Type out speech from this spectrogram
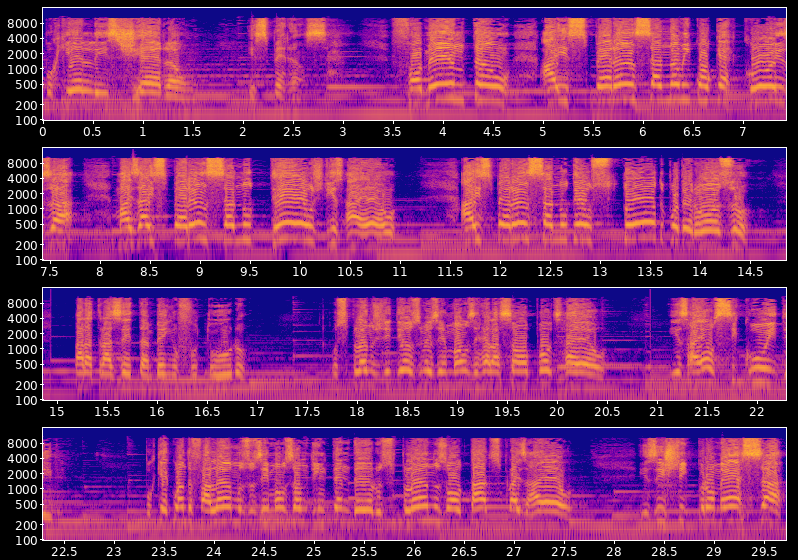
porque eles geram esperança fomentam a esperança não em qualquer coisa, mas a esperança no Deus de Israel, a esperança no Deus Todo-Poderoso, para trazer também o futuro. Os planos de Deus, meus irmãos, em relação ao povo de Israel. Israel se cuide, porque quando falamos, os irmãos vão de entender os planos voltados para Israel. Existe promessa,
